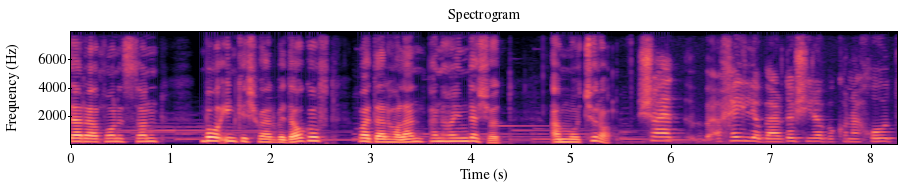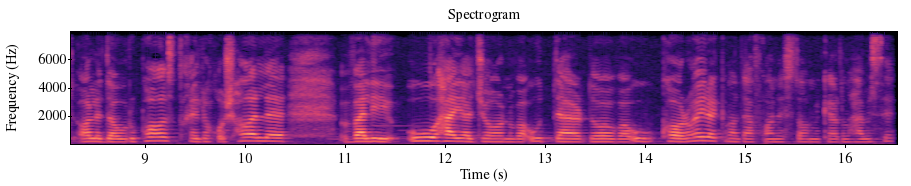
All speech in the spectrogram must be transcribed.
در افغانستان با این کشور ودا گفت و در حالا پناهنده شد. اما چرا؟ شاید خیلی برداشتی را بکنه. خود حال در اروپا است خیلی خوشحاله ولی او هیجان و او دردا و او کارهایی را که من در افغانستان می‌کردم همیشه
